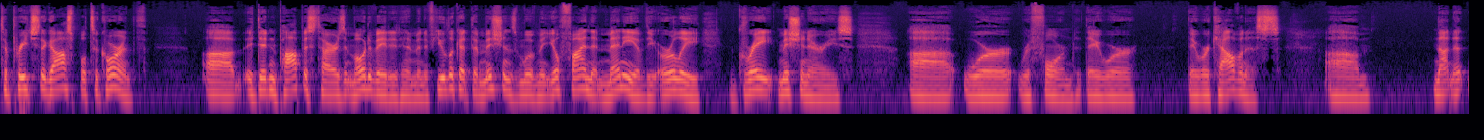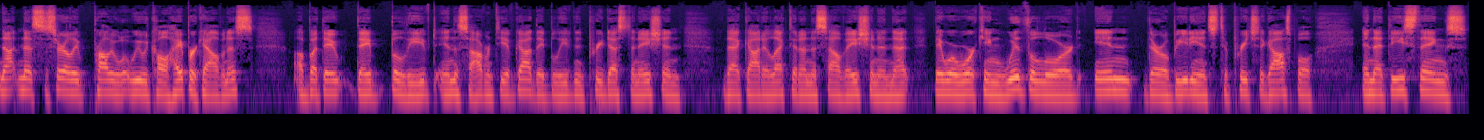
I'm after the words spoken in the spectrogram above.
to preach the gospel to Corinth. Uh, it didn't pop his tires, it motivated him. And if you look at the missions movement, you'll find that many of the early great missionaries uh, were reformed. They were, they were Calvinists. Um, not, not necessarily probably what we would call hyper Calvinists, uh, but they, they believed in the sovereignty of God. They believed in predestination, that God elected unto salvation, and that they were working with the Lord in their obedience to preach the gospel, and that these things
